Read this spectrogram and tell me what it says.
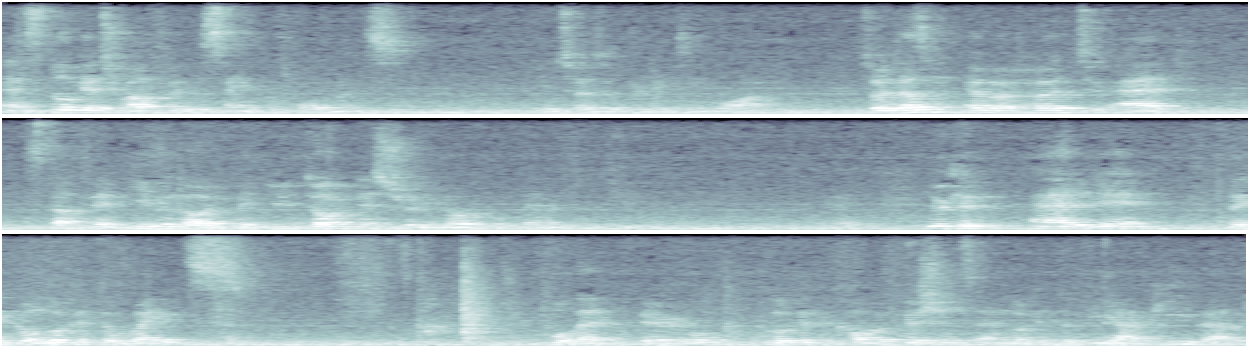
and still gets roughly the same performance in terms of predicting Y. So it doesn't ever hurt to add stuff in, even though you don't necessarily know it will benefit you. Okay? You can add it in, then go look at the weights for that variable, look at the coefficients and look at the VIP value.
